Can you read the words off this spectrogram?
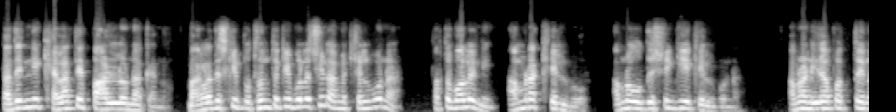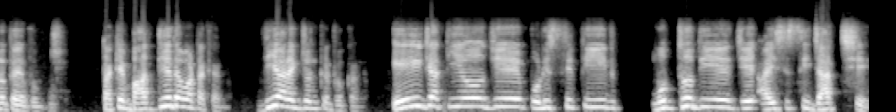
তাদের নিয়ে খেলাতে পারল না কেন? বাংলাদেশকে প্রথম থেকে বলেছিল, আমি খেলব না তা তো বলেনি। আমরা খেলব, আমরা উদ্দেশ্যে গিয়ে খেলব না। আমরা নিরাপত্তাহীনতায় ভুগছি। তাকে বাদ দিয়ে দেওয়াটা কেন? দিয়ে আরেকজনকে ঢোকানো। এই জাতীয় যে পরিস্থিতির মধ্য দিয়ে যে আইসিসি যাচ্ছে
